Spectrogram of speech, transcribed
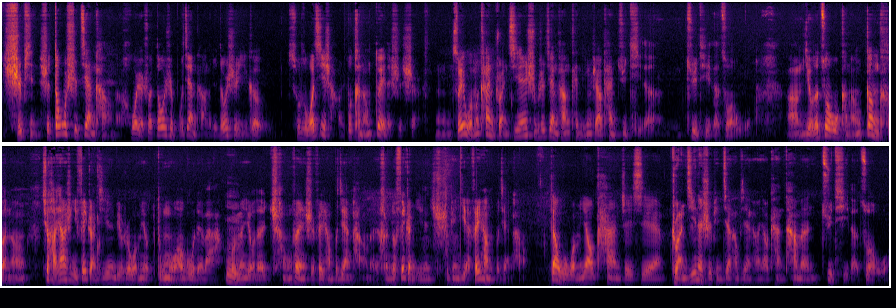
食品是都是健康的，或者说都是不健康的，这都是一个从逻辑上不可能对的事实。嗯，所以我们看转基因是不是健康，肯定是要看具体的具体的作物。啊，有的作物可能更可能，就好像是你非转基因，比如说我们有毒蘑菇，对吧？我们有的成分是非常不健康的，很多非转基因的食品也非常的不健康。但我们要看这些转基因的食品健康不健康，要看它们具体的作物，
